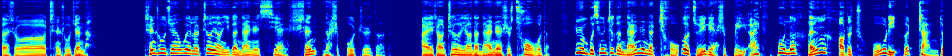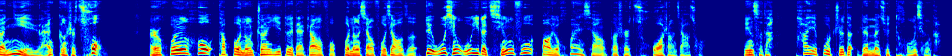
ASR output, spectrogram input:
再说陈淑娟呢？陈淑娟为了这样一个男人献身，那是不值得的。爱上这样的男人是错误的，认不清这个男人的丑恶嘴脸是悲哀，不能很好的处理和斩断孽缘更是错误。而婚后她不能专一对待丈夫，不能相夫教子，对无情无义的情夫抱有幻想，则是错上加错。因此呢她也不值得人们去同情她。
